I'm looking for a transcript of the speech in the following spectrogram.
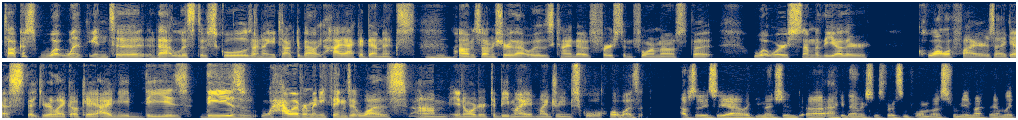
talk us what went into that list of schools? I know you talked about high academics, mm-hmm. um, so I'm sure that was kind of first and foremost. But what were some of the other qualifiers? I guess that you're like, okay, I need these these however many things it was um, in order to be my my dream school. What mm-hmm. was it? Absolutely. So yeah, like you mentioned, uh, academics was first and foremost for me and my family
